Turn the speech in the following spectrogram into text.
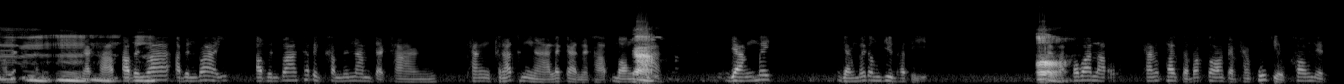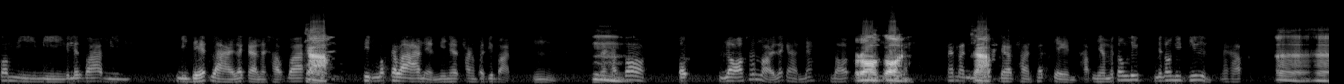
ครับอืมอืมนะครับ เอาเป็นว่าเอาเป็นว่าเอาเป็นว่าถ้าเป็นคำแนะนำจากทางทางคณะทำงานแล้วกันนะครับ มองว่ายังไม่ยังไม่ต้องยื่นภาษีอ๋อนะครับเพราะว่าเราทางทางสรรพากรกับทางผู้เกี่ยวข้องเนี่ยก็มีมีเรียกว่ามีมีเดทไลน์แล้วกันนะครับ ว่าครับสิ้นมกราเนี่ยมีแนวทางปฏิบัติ อืมอืมนะครับก็อด รอสักหน่อยแล้วกันนะรอรอก่อน ให้มันครับ แนวทางชัดเจนครับ ยังไม่ต้องรีบไม่ต้องรีบยื่นนะครับอ่าฮะ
